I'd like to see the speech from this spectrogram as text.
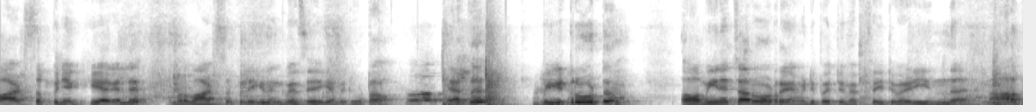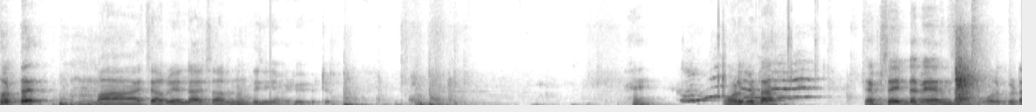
വാട്സപ്പ് ഞെക്കിയാൽ നമ്മുടെ വാട്സപ്പിലേക്ക് നിങ്ങൾക്ക് മെസ്സേജ് അയക്കാൻ പറ്റും കേട്ടോ. അതിനകത്ത് ബീട്രൂട്ടും മീനച്ചാറും ഓർഡർ ചെയ്യാൻ വേണ്ടി പറ്റും വെബ്സൈറ്റ് വഴി. ഇന്ന് നാളെ തൊട്ട് മാങ്ങാച്ചാറും എല്ലാ അച്ചാറും നമുക്ക് ചെയ്യാൻ വേണ്ടി പറ്റും. ഏഹ് മോളിക്കുട്ട? വെബ്സൈറ്റിന്റെ പേരെന്താ? മോളിക്കുട്ട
